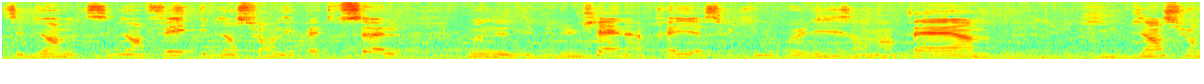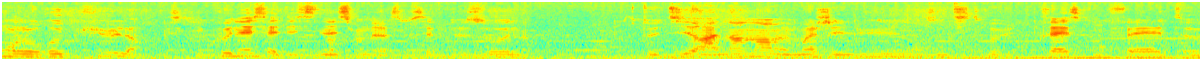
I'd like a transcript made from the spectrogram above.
C'est bien, c'est bien fait, et bien sûr, on n'est pas tout seul. Nous, on est au début d'une chaîne. Après, il y a ceux qui nous relisent en interne, qui, bien sûr, ont le recul, parce qu'ils connaissent la destination des responsables de zone, pour te dire, ah non, non, mais moi j'ai lu dans une petite revue de presse qu'en fait, euh,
